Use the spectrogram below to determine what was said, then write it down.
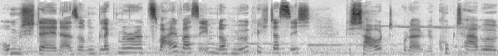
umstellen. Also in Black Mirror 2 war es eben noch möglich, dass ich geschaut oder geguckt habe,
